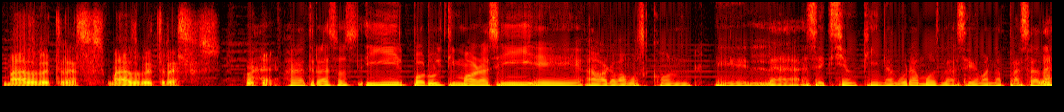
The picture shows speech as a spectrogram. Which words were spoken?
Más retrasos, más retrasos. retrasos. Y por último, ahora sí, eh, ahora vamos con eh, la sección que inauguramos la semana pasada,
